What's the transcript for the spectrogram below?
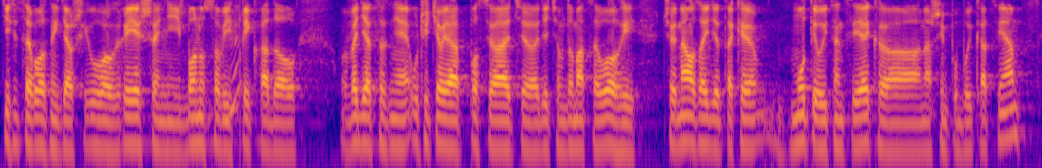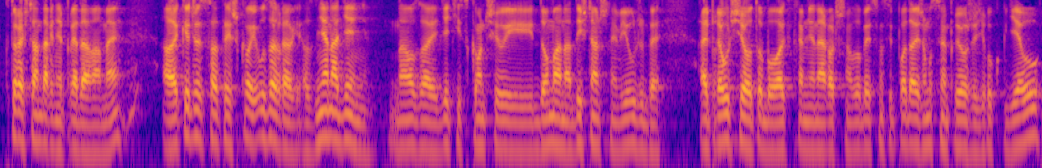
tisíce rôznych ďalších úloh, riešení, bonusových mm-hmm. príkladov, vedia cez ne učiteľia posielať e, deťom domáce úlohy. Čiže naozaj ide také multilicencie k e, našim publikáciám, ktoré štandardne predávame. Ale keďže sa tie školy uzavreli a z dňa na deň naozaj deti skončili doma na dištančnej výučbe, aj pre učiteľov to bolo extrémne náročné, lebo sme si povedali, že musíme priložiť ruku k dielu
